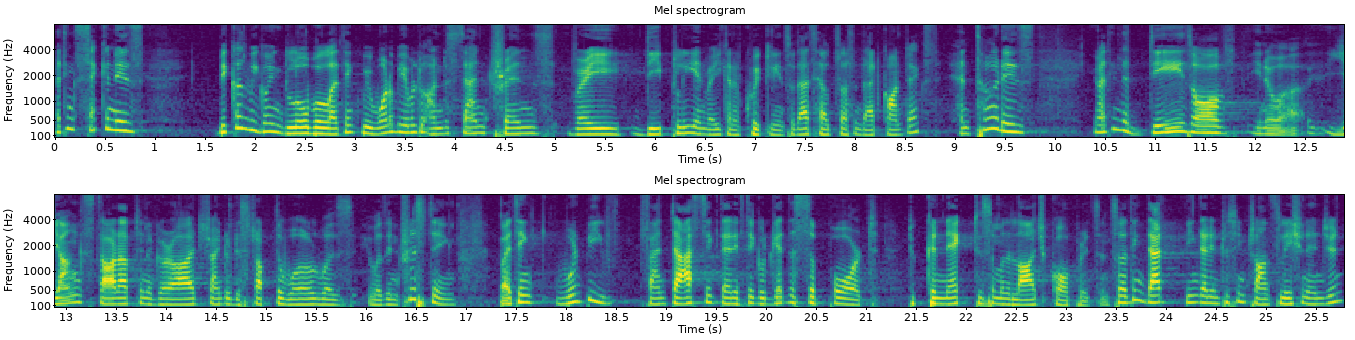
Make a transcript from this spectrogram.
I think second is because we're going global, I think we want to be able to understand trends very deeply and very kind of quickly, and so that helps us in that context. And third is, I think the days of you know uh, young startups in a garage trying to disrupt the world was was interesting, but I think wouldn't be fantastic that if they could get the support to connect to some of the large corporates. And so I think that being that interesting translation engine,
